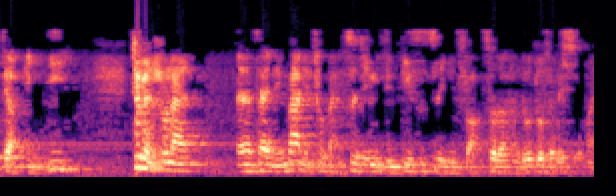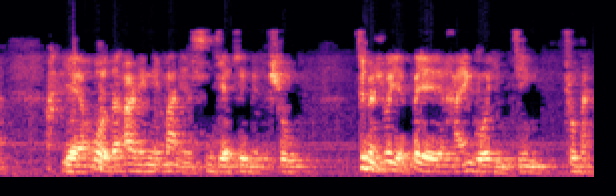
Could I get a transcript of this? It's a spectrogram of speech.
叫《第一》。这本书呢，呃，在零八年出版，至今已经第四次印刷，受到很多读者的喜欢，也获得二零零八年世界最美的书。这本书也被韩国引进出版。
